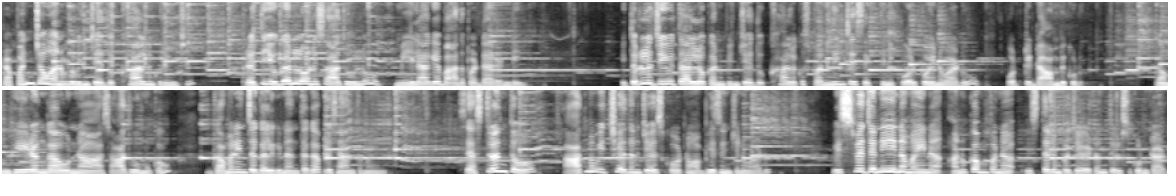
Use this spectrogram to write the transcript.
ప్రపంచం అనుభవించే దుఃఖాలను గురించి ప్రతి యుగంలోని సాధువులు మీలాగే బాధపడ్డారండి. ఇతరుల జీవితాల్లో కనిపించే దుఃఖాలకు స్పందించే శక్తిని కోల్పోయినవాడు ఒట్టి డాంబికుడు. గంభీరంగా ఉన్న ఆ సాధువు ముఖం గమనించగలిగినంతగా ప్రశాంతమైంది. శస్త్రంతో ఆత్మవిచ్ఛేదన చేసుకోవటం అభ్యసించినవాడు విశ్వజనీనమైన అనుకంపన విస్తరింపజేయటం తెలుసుకుంటాడు.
